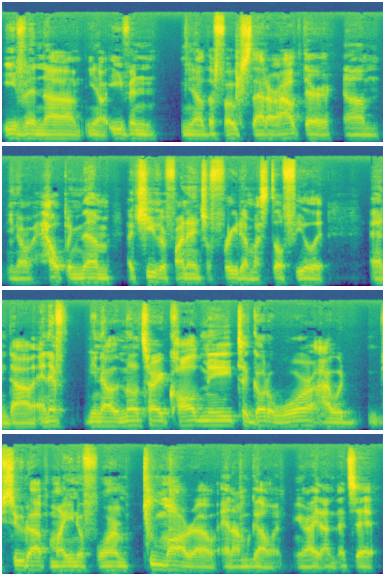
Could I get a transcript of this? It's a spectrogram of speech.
even, uh, you know, even, you know, the folks that are out there, um, you know, helping them achieve their financial freedom. I still feel it. And, uh, and if, you know, the military called me to go to war, I would suit up my uniform tomorrow and I'm going, right? And that's it.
